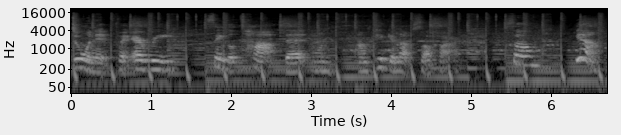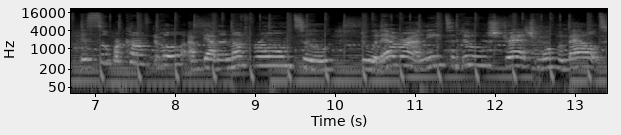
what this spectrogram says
doing it for every single top that I'm I'm picking up so far. So yeah, it's super comfortable. I've got enough room to do whatever I need to do, stretch, move about.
